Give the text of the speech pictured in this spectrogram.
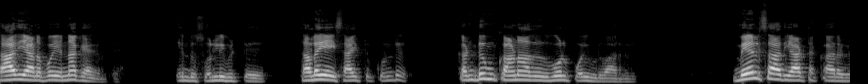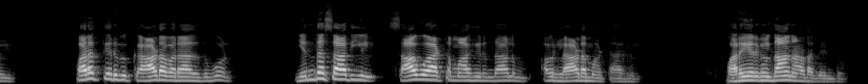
சாதியான போய் என்ன கேட்கறது என்று சொல்லிவிட்டு தலையை சாய்த்து கொண்டு கண்டும் காணாதது போல் போய்விடுவார்கள் மேல் சாதி ஆட்டக்காரர்கள் பரத்தெருவுக்கு ஆட வராதது போல் எந்த சாதியில் சாவு ஆட்டமாக இருந்தாலும் அவர்கள் ஆட மாட்டார்கள் பறையர்கள் தான் ஆட வேண்டும்.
